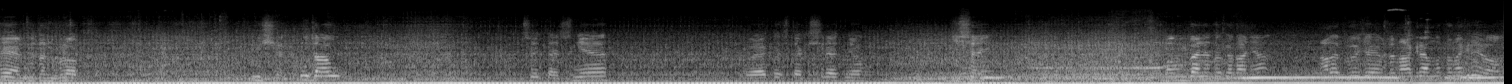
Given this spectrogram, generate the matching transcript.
Nie wiem, czy ten vlog mi się udał, czy też nie, bo jakoś tak średnio dzisiaj mam wenę do gadania, ale powiedziałem, że nagram, no to nagrywam.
